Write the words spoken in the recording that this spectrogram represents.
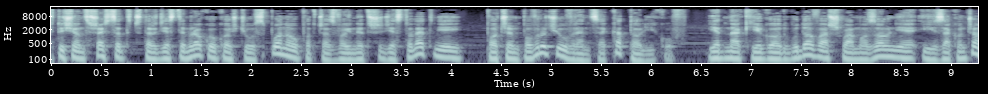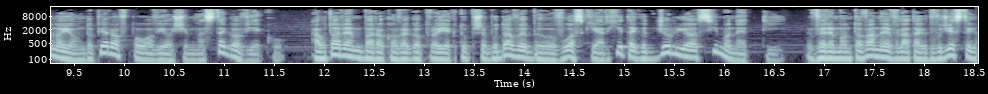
W 1640 roku kościół spłonął podczas wojny trzydziestoletniej, po czym powrócił w ręce katolików. Jednak jego odbudowa szła mozolnie i zakończono ją dopiero w połowie XVIII wieku. Autorem barokowego projektu przebudowy był włoski architekt Giulio Simonetti. Wyremontowany w latach dwudziestych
